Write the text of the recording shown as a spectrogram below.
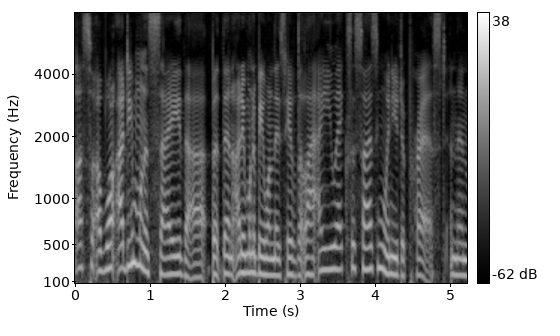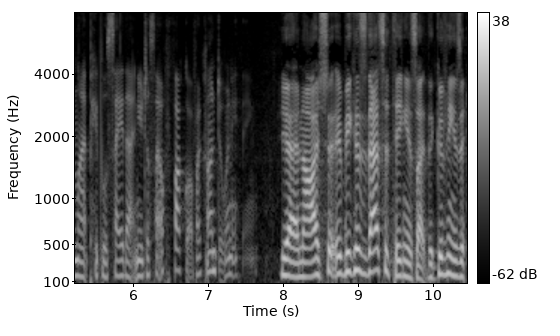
I wa- I didn't want to say that, but then I didn't want to be one of those people that like, are you exercising when you're depressed? And then like people say that, and you're just like, oh fuck off, I can't do anything. Yeah, no, I should, because that's the thing is like the good thing is that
